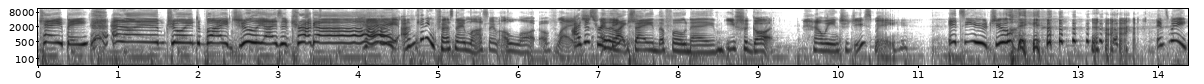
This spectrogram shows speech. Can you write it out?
KB, and I am joined by Julie Eisentrager. Hey, I'm getting first name, last name a lot of late. I just really think like saying the full name. You forgot how we introduced me. It's you, Julie. It's me.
